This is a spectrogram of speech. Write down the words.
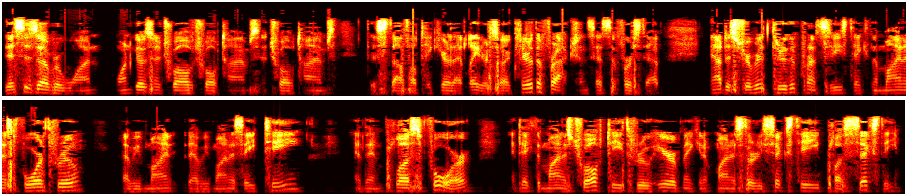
This is over 1. 1 goes into 12 12 times, and 12 times this stuff. I'll take care of that later. So I clear the fractions. That's the first step. Now distribute through the parentheses, taking the minus 4 through. That'd be, min- that'd be minus 8t, and then plus 4 and take the minus 12t through here, making it minus 36t plus 60.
